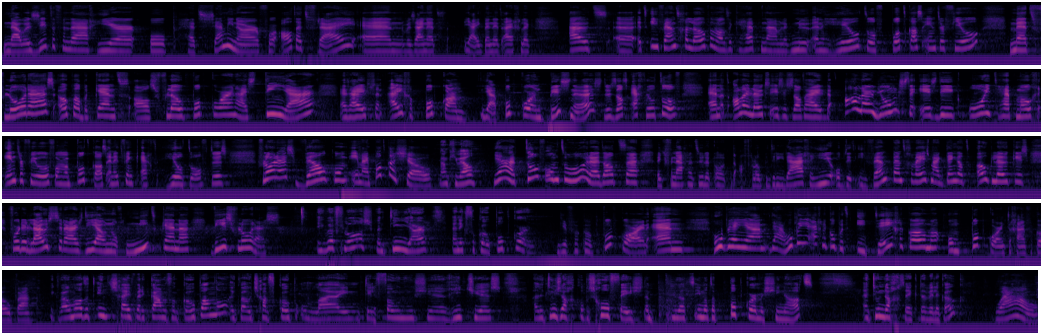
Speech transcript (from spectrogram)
Nou, we zitten vandaag hier op het seminar voor Altijd Vrij. En we zijn net, ja, ik ben net eigenlijk uit uh, het event gelopen. Want ik heb namelijk nu een heel tof podcast interview met Flores. Ook wel bekend als Flow Popcorn. Hij is 10 jaar en hij heeft zijn eigen popcorn, ja, popcorn business. Dus dat is echt heel tof. En het allerleukste is, is dat hij de allerjongste is die ik ooit heb mogen interviewen voor mijn podcast. En dit vind ik echt heel tof. Dus Flores, welkom in mijn podcastshow. Dankjewel. Ja, tof om te horen dat, uh, dat je vandaag natuurlijk oh, de afgelopen drie dagen hier op dit event bent geweest. Maar ik denk dat het ook leuk is voor de luisteraars die jou nog niet kennen. Wie is Flores? Ik ben Floris, ik ben 10 jaar en ik verkoop popcorn. Je verkoopt popcorn. En hoe ben, je, ja, hoe ben je eigenlijk op het idee gekomen om popcorn te gaan verkopen? Ik wou me altijd inschrijven bij de Kamer van Koophandel. Ik wou iets gaan verkopen online, telefoonhoesje, rietjes. Alleen toen zag ik op een schoolfeest dat iemand een popcornmachine had. En toen dacht ik, dat wil ik ook. Wauw.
